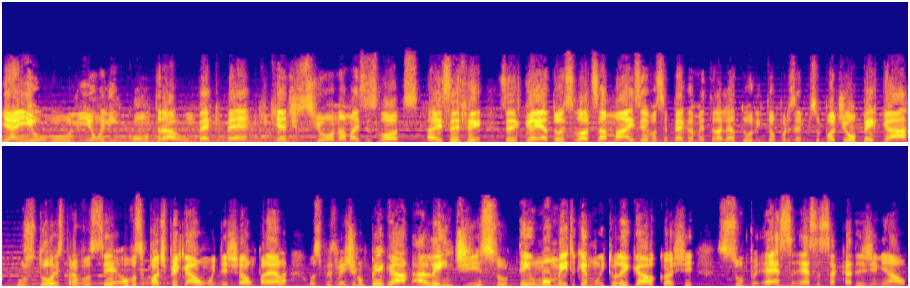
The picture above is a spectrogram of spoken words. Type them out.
E aí o, o Leon ele encontra um backpack que adiciona mais slots. Aí você, tem- você ganha dois slots a mais e aí você pega a metralhadora. Então, por exemplo, você pode ou pegar os dois pra você, ou você pode pegar um e deixar um pra ela, ou simplesmente não pegar. Além disso, tem um momento que é muito legal que eu achei super. Essa, essa sacada é genial.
